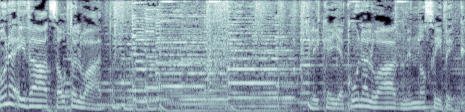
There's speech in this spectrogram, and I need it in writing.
هنا إذاعة صوت الوعد. لكي يكون الوعد من نصيبك.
